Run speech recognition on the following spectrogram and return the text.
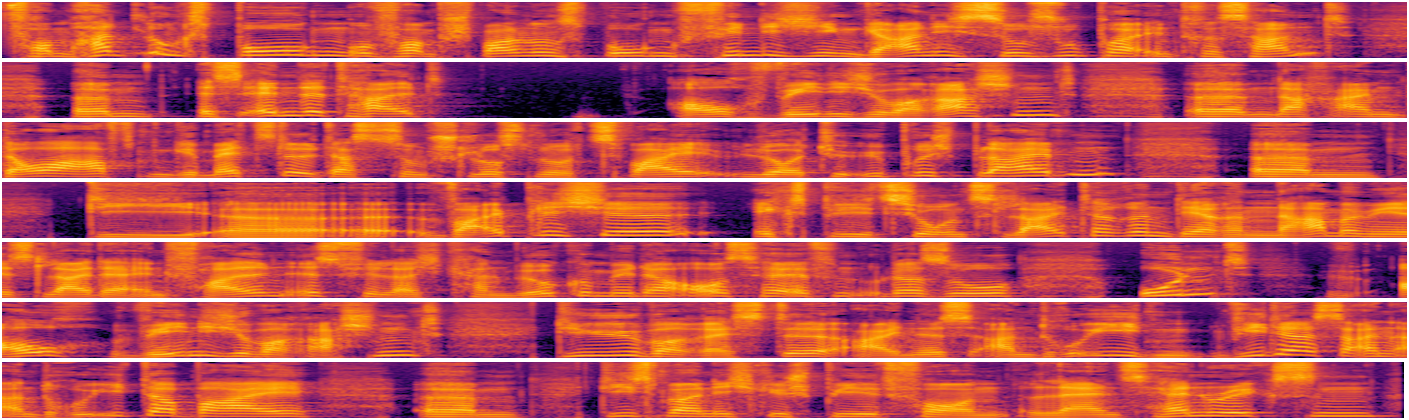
vom Handlungsbogen und vom Spannungsbogen finde ich ihn gar nicht so super interessant. Ähm, es endet halt auch wenig überraschend, äh, nach einem dauerhaften Gemetzel, dass zum Schluss nur zwei Leute übrig bleiben. Ähm, die äh, weibliche Expeditionsleiterin, deren Name mir jetzt leider entfallen ist, vielleicht kann Mirko mir da aushelfen oder so. Und auch wenig überraschend, die Überreste eines Androiden. Wieder ist ein Android dabei, ähm, diesmal nicht gespielt von Lance Henriksen,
